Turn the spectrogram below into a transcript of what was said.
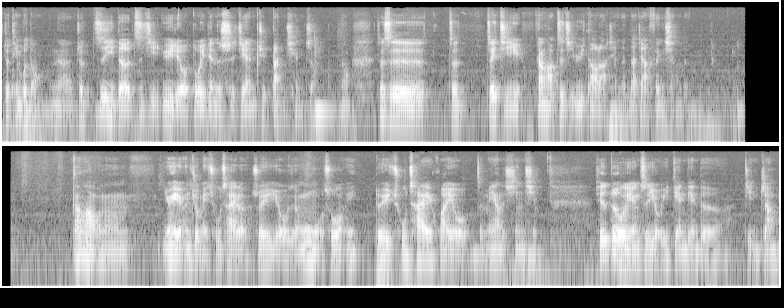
就听不懂，那就记得自己预留多一点的时间去办签证。哦，这是这这集刚好自己遇到了，想跟大家分享的。刚好呢，因为也很久没出差了，所以有人问我说：“诶。对出差怀有怎么样的心情？其实对我而言是有一点点的紧张。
